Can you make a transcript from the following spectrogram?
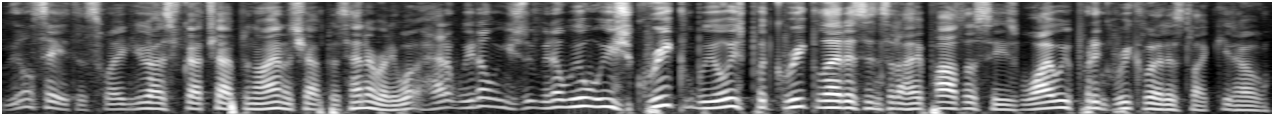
We don't say it this way. You guys forgot chapter nine or chapter ten already. What, how do, we don't usually. We know we use Greek. We always put Greek letters into the hypotheses. Why are we putting Greek letters? Like you know,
